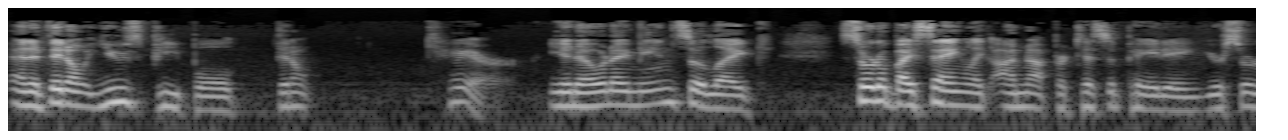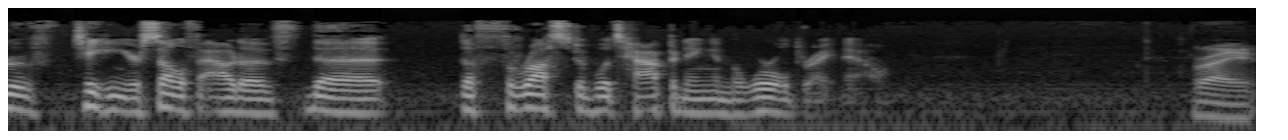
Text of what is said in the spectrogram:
and if they don't use people, they don't care. You know what I mean? So like, sort of by saying like I'm not participating, you're sort of taking yourself out of the the thrust of what's happening in the world right now. Right.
